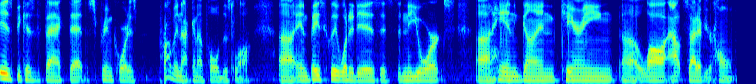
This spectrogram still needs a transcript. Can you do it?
is because of the fact that the Supreme Court is probably not going to uphold this law. Uh, and basically, what it is, it's the New York's uh, handgun carrying uh, law outside of your home,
